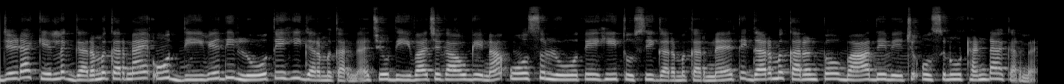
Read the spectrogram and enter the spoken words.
ਜਿਹੜਾ ਕਿੱਲ ਗਰਮ ਕਰਨਾ ਹੈ, ਉਹ ਦੀਵੇ ਦੀ ਲੋ ਤੇ ਹੀ ਗਰਮ ਕਰਨਾ ਹੈ। ਜੋ ਦੀਵਾ ਜਗਾਓਗੇ ਨਾ, ਉਸ ਲੋ ਤੇ ਹੀ ਤੁਸੀਂ ਗਰਮ ਕਰਨਾ ਹੈ ਤੇ ਗਰਮ ਕਰਨ ਤੋਂ ਬਾਅਦ ਦੇ ਵਿੱਚ ਉਸ ਨੂੰ ਠੰਡਾ ਕਰਨਾ ਹੈ।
